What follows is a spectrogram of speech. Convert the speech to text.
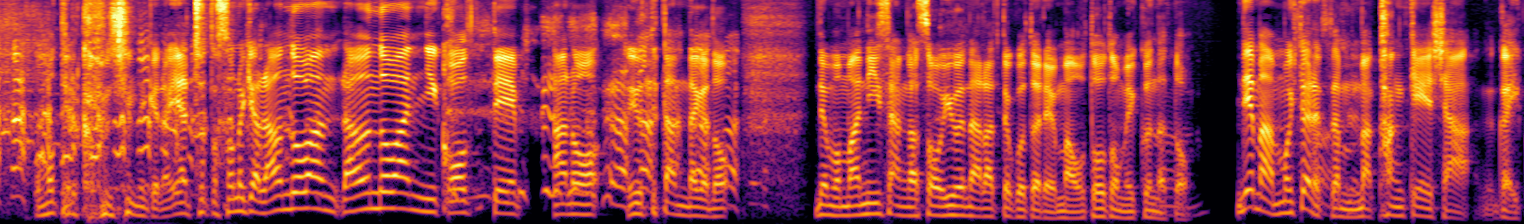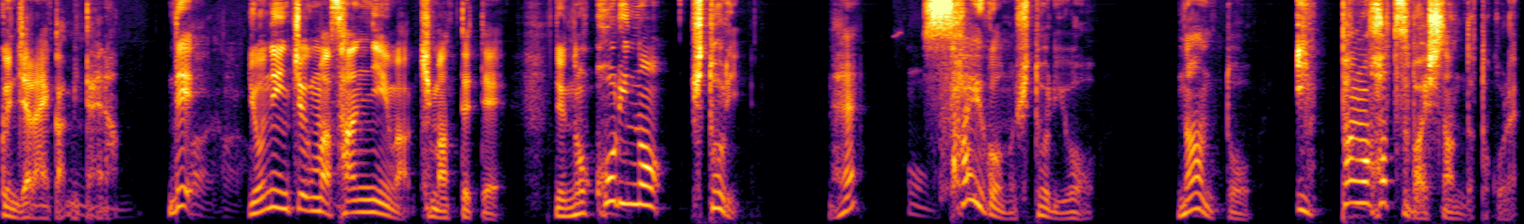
思ってるかもしれないけど、いや、ちょっとその日はラウンドワン、ラウンドワンに行こうって、あの、言ってたんだけど、でもまあ兄さんがそう言うならってことで、まあ弟も行くんだと。で、まあもう一人は多分まあ関係者が行くんじゃないかみたいな。で、4人中まあ3人は決まってて、で、残りの1人、ね、うん最後の1人を、なんと、一般発売したんだと、これ。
